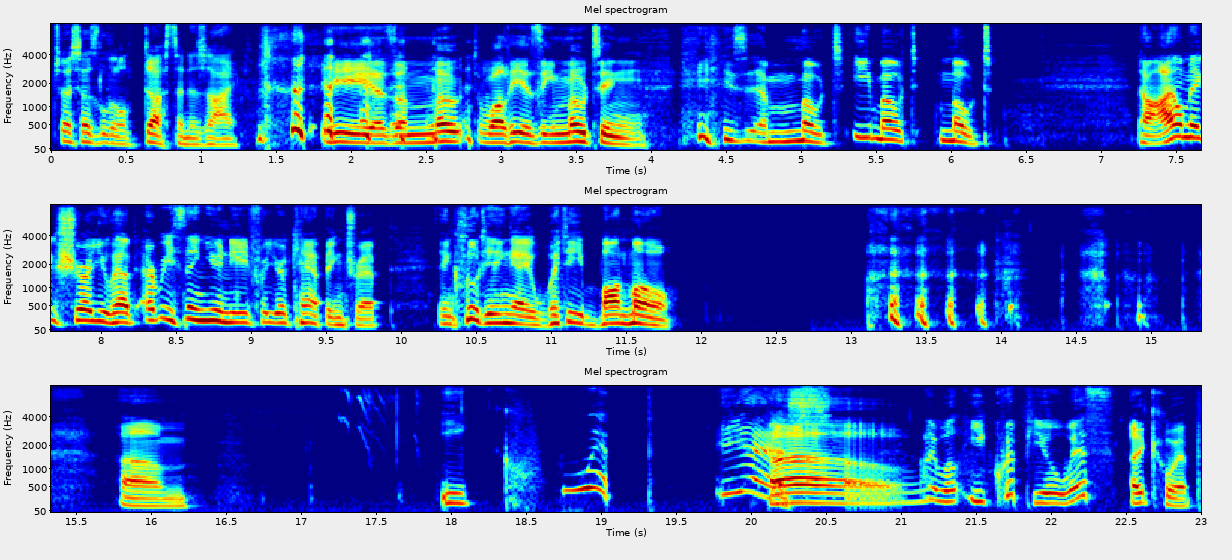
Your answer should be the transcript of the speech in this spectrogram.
just has a little dust in his eye. He is a moat while he is emoting. He's a moat, emote, moat. Now, I'll make sure you have everything you need for your camping trip, including a witty bon mot. Um, Equip. Yes. oh, I will equip you with equip.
